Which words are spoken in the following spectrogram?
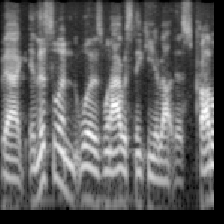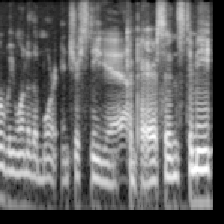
back, and this one was when I was thinking about this, probably one of the more interesting Yeah. comparisons to me,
